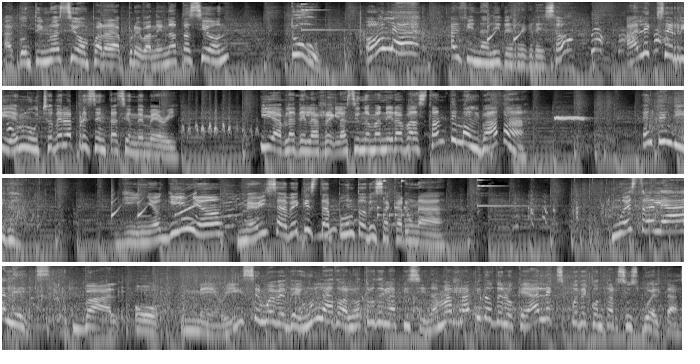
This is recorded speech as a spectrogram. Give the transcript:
A continuación, para la prueba de natación, tú. ¡Hola! ¿Al final y de regreso? Alex se ríe mucho de la presentación de Mary. Y habla de las reglas de una manera bastante malvada. Entendido. Guiño, guiño. Mary sabe que está a punto de sacar una A. ¡Muéstrale a Alex! Val o Mary se mueve de un lado al otro de la piscina más rápido de lo que Alex puede contar sus vueltas.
